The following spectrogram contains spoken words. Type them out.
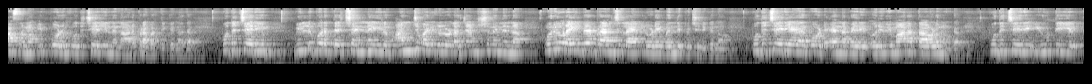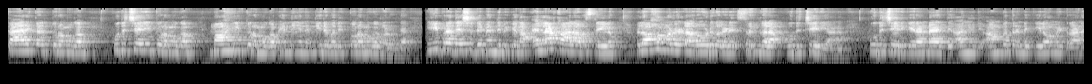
ആശ്രമം ഇപ്പോഴും പുതുച്ചേരിയിൽ നിന്നാണ് പ്രവർത്തിക്കുന്നത്. പുതുച്ചേരിയും വില്ലുപുരത്തെ ചെന്നൈയിലും അഞ്ചു വഴികളുള്ള ജംഗ്ഷനിൽ നിന്ന് ഒരു റെയിൽവേ ബ്രാഞ്ച് ലൈനിലൂടെ ബന്ധിപ്പിച്ചിരിക്കുന്നു. പുതുച്ചേരി എയർപോർട്ട് എന്ന പേരിൽ ഒരു വിമാനത്താവളമുണ്ട്. പുതുച്ചേരി യു ടിയിൽ കാരക്കൽ തുറമുഖം പുതുച്ചേരി തുറമുഖം മാഹി തുറമുഖം എന്നിങ്ങനെ നിരവധി തുറമുഖങ്ങളുണ്ട്. ഈ പ്രദേശത്തെ ബന്ധിപ്പിക്കുന്ന എല്ലാ കാലാവസ്ഥയിലും ലോഹങ്ങളുള്ള റോഡുകളുടെ ശൃംഖല പുതുച്ചേരിയാണ്. പുതുച്ചേരിക്ക് രണ്ടായിരത്തി അഞ്ഞൂറ്റി അമ്പത്തിരണ്ട് കിലോമീറ്ററാണ്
